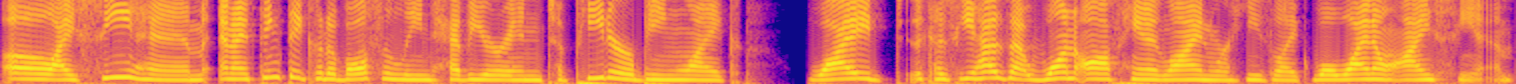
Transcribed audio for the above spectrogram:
"Oh, I see him." And I think they could have also leaned heavier into Peter being like, "Why?" because he has that one offhanded line where he's like, "Well, why don't I see him?"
